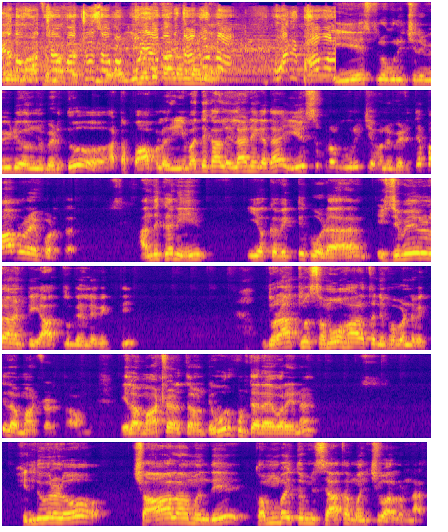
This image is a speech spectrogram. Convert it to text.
ఎంత మాట్లాడుతుందో. మధ్య కాలంలోనే గురించిన వీడియోలను పెడుతూ అట్ట పాపులర్ ఈ మధ్య కాలం ఇలానే కదా యేసు ప్రభు గురించి ఏమైనా పెడితే పాపులర్ అయిపోతారు అందుకని ఈ యొక్క వ్యక్తి కూడా ఇజబేలు లాంటి ఆత్మగలిగిన వ్యక్తి దురాత్మ సమూహాలతో నింపబడిన వ్యక్తి ఇలా మాట్లాడుతూ ఉంది. ఇలా మాట్లాడుతూ ఉంటే ఊరుకుంటారా ఎవరైనా? హిందువులలో చాలా మంది తొంభై తొమ్మిది శాతం మంచి వాళ్ళు ఉన్నారు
